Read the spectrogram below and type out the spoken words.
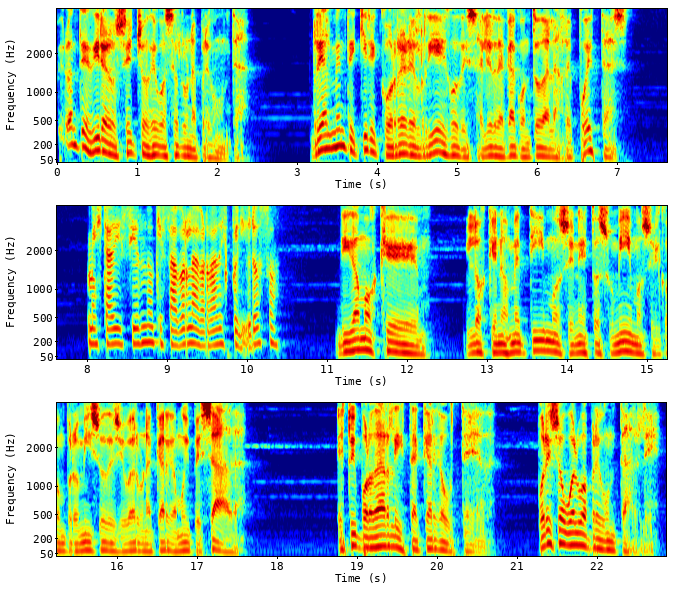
Pero antes de ir a los hechos debo hacerle una pregunta. ¿Realmente quiere correr el riesgo de salir de acá con todas las respuestas? ¿Me está diciendo que saber la verdad es peligroso? Digamos que los que nos metimos en esto asumimos el compromiso de llevar una carga muy pesada. Estoy por darle esta carga a usted. Por eso vuelvo a preguntarle,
